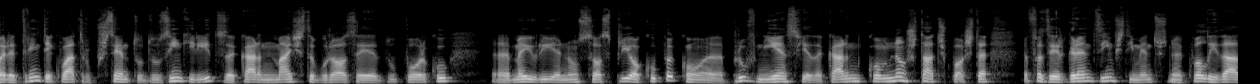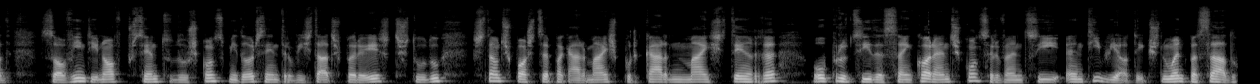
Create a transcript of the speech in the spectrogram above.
Para 34% dos inquiridos, a carne mais saborosa é a do porco. A maioria não só se preocupa com a proveniência da carne, como não está disposta a fazer grandes investimentos na qualidade. Só 29% dos consumidores entrevistados para este estudo estão dispostos a pagar mais por carne mais tenra ou produzida sem corantes, conservantes e antibióticos. No ano passado,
